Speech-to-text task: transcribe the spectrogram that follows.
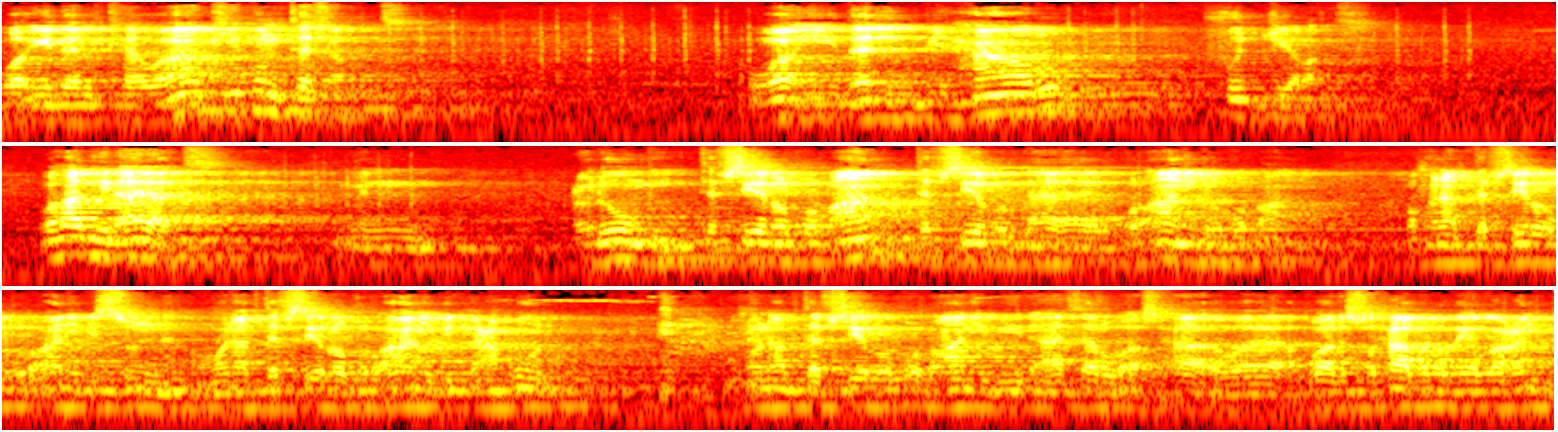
وإذا الكواكب انتثرت وإذا البحار فجرت. وهذه الآيات من علوم تفسير القرآن تفسير القرآن بالقرآن. وهناك تفسير القرآن بالسنة وهناك تفسير القرآن بالمعقول. هناك تفسير القرآن بالآثار وأقوال الصحابة رضي الله عنهم.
